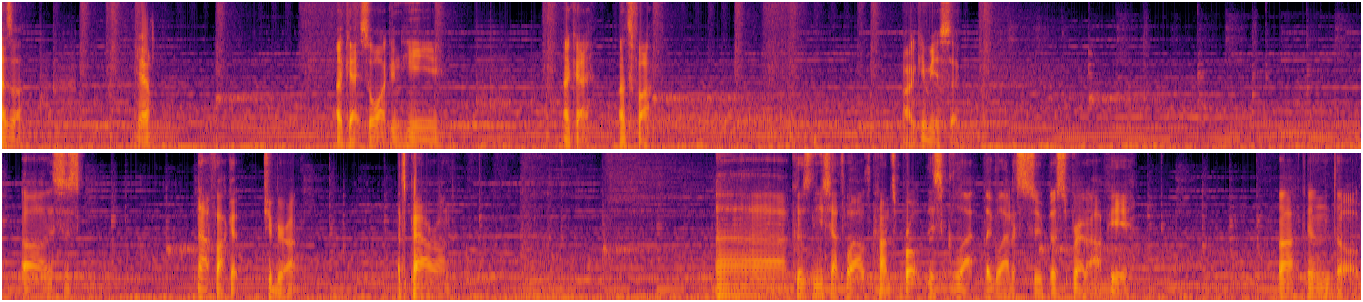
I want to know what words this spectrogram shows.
Azza. Yeah. Okay, so I can hear. Okay, that's fucked. Alright, give me a sec. Oh, this is. Nah, fuck it. Should be right. Let's power on. Uh, because New South Wales cunts brought this Gla- the Gladys Super spreader up here. Fucking dog.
